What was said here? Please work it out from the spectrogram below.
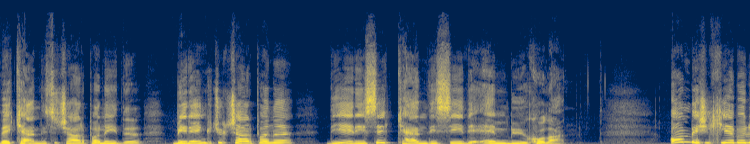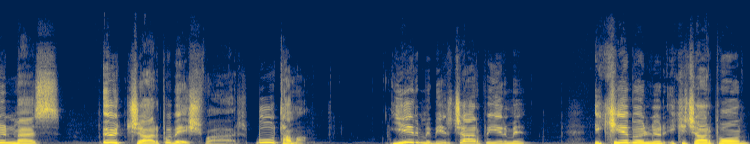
ve kendisi çarpanıydı. Bir en küçük çarpanı, diğeri ise kendisiydi en büyük olan. 15 ikiye bölünmez. 3 çarpı 5 var. Bu tamam. 21 çarpı 20. 2'ye bölünür 2 çarpı 10.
